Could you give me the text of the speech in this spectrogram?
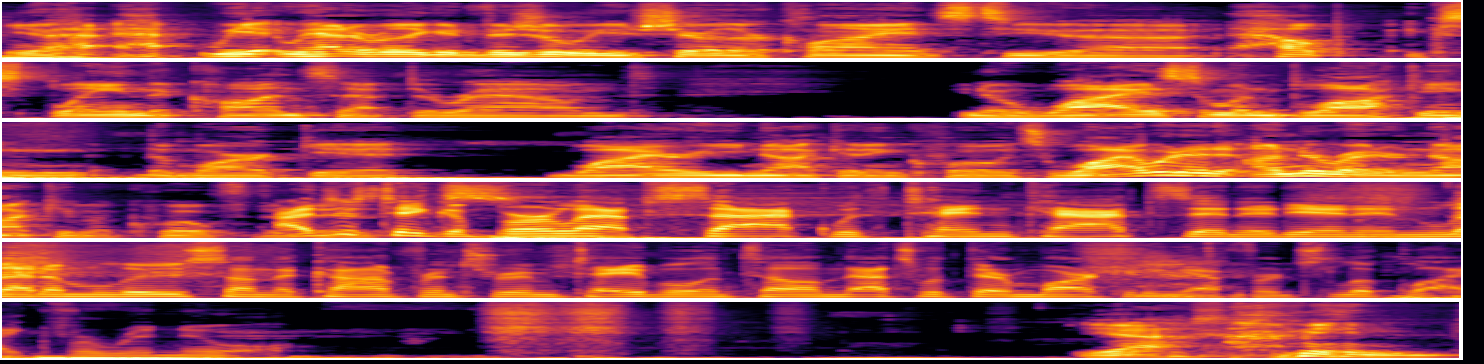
You know, ha- we we had a really good visual we'd share with our clients to uh, help explain the concept around you know why is someone blocking the market why are you not getting quotes? Why would an underwriter not give a quote for the I business? just take a burlap sack with 10 cats in it in and let them loose on the conference room table and tell them that's what their marketing efforts look like for renewal. Yeah, I mean,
